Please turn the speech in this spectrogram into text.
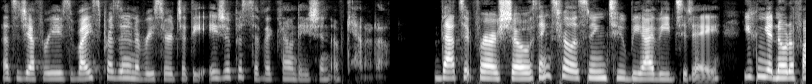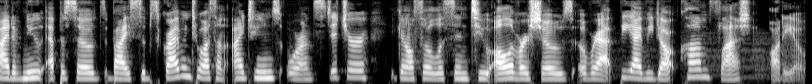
That's Jeff Reeves, Vice President of Research at the Asia Pacific Foundation of Canada. That's it for our show. Thanks for listening to BIV today. You can get notified of new episodes by subscribing to us on iTunes or on Stitcher. You can also listen to all of our shows over at biv.com slash audio.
